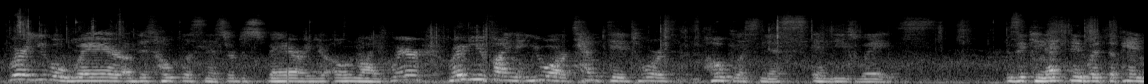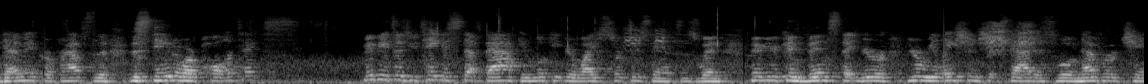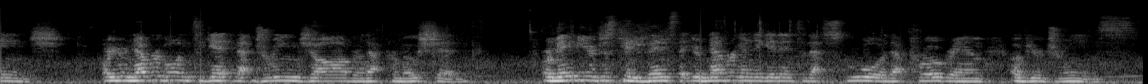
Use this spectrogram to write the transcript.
where are you aware of this hopelessness or despair in your own life? Where, where do you find that you are tempted towards hopelessness in these ways? Is it connected with the pandemic or perhaps the, the state of our politics? Maybe it's as you take a step back and look at your life circumstances when maybe you're convinced that your, your relationship status will never change, or you're never going to get that dream job or that promotion. Or maybe you're just convinced that you're never going to get into that school or that program of your dreams.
